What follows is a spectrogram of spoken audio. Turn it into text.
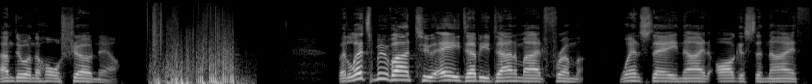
I'm doing the whole show now. But let's move on to AEW Dynamite from Wednesday night, August the 9th.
